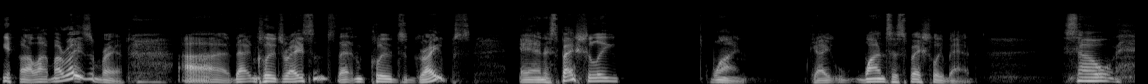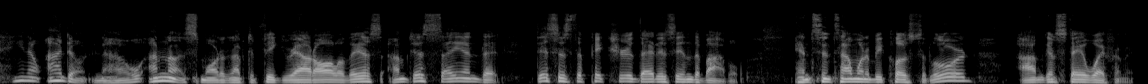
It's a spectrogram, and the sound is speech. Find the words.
you know, I like my raisin bran. Uh, that includes raisins. That includes grapes, and especially wine. Okay, wine's especially bad. So, you know, I don't know. I'm not smart enough to figure out all of this. I'm just saying that this is the picture that is in the Bible. And since I want to be close to the Lord, I'm going to stay away from it.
